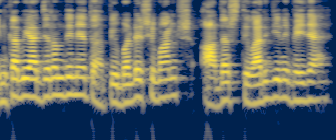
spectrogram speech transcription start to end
इनका भी आज जन्मदिन है तो हैप्पी बर्थडे शिवांश। आदर्श तिवारी जी ने भेजा है।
